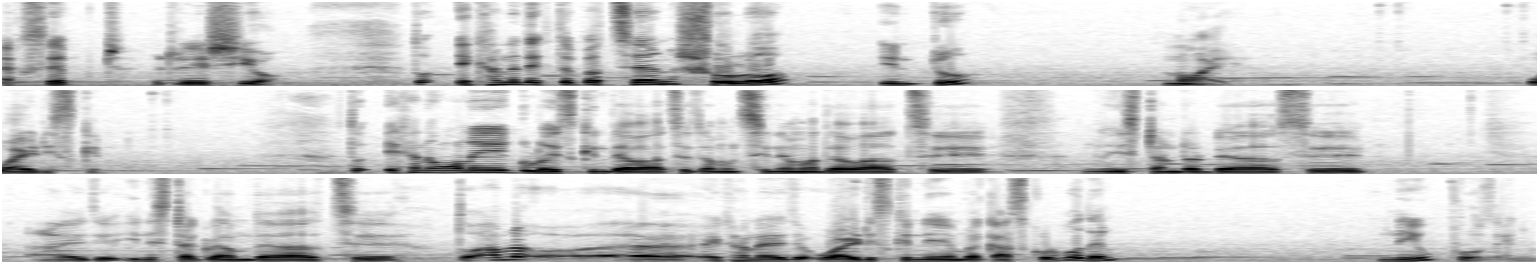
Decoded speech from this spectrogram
অ্যাকসেপ্ট রেশিও তো এখানে দেখতে পাচ্ছেন ষোলো ইন্টু নয় ওয়াইড স্ক্রিন তো এখানে অনেকগুলো স্ক্রিন দেওয়া আছে, যেমন সিনেমা দেওয়া আছে স্ট্যান্ডার্ড দেওয়া আছে। এই যে ইনস্টাগ্রাম দেওয়া আছে, তো আমরা এখানে যে ওয়াইড স্ক্রিন নিয়ে আমরা কাজ করব then new project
